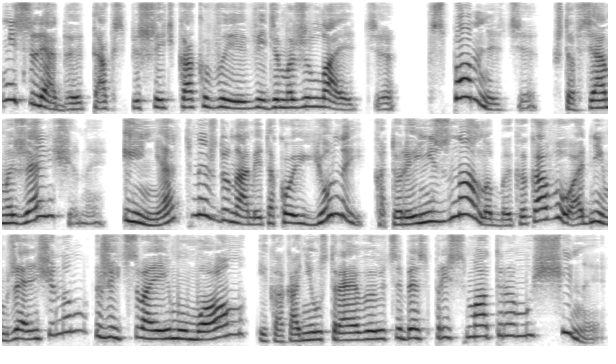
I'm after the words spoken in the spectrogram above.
Не следует так спешить, как вы, видимо, желаете. Вспомните, что все мы женщины, и нет между нами такой юной, которая не знала бы, каково одним женщинам жить своим умом и как они устраиваются без присмотра мужчины.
